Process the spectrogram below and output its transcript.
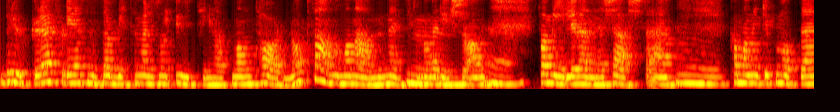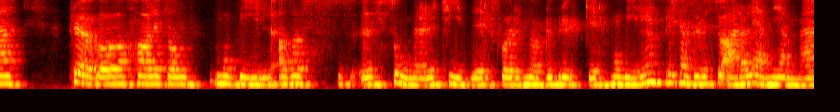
bruker det. fordi jeg synes det har blitt en veldig sånn uting at man tar den opp da, når man er med mennesker man bryr seg om. Familie, venner, kjæreste. Mm. Kan man ikke på en måte prøve å ha litt sånn mobil, altså soner eller tider for når du bruker mobilen? F.eks. hvis du er alene hjemme,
